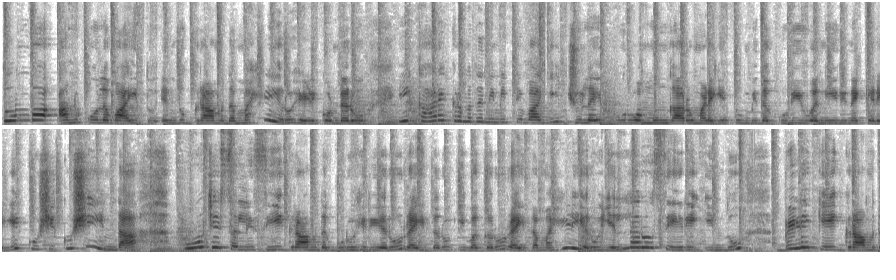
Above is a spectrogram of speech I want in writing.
ತುಂಬಾ ಅನುಕೂಲವಾಯಿತು ಎಂದು ಗ್ರಾಮದ ಮಹಿಳೆಯರು ಹೇಳಿಕೊಂಡರು. ಈ ಕಾರ್ಯಕ್ರಮದ ನಿಮಿತ್ತವಾಗಿ ಜುಲೈ ಪೂರ್ವ ಮುಂಗಾರು ಮಳೆಗೆ ತುಂಬಿದ ಕುಡಿಯುವ ನೀರಿನ ಕೆರೆಗೆ ಖುಷಿ ಖುಷಿಯಿಂದ ಪೂಜೆ ಸಲ್ಲಿಸಿ ಗ್ರಾಮದ ಗುರು ಹಿರಿಯರು, ರೈತರು, ಯುವಕರು, ರೈತ ಮಹಿಳೆಯರು ಎಲ್ಲರೂ ಸೇರಿ ಇಂದು ಬೆಳಿಗ್ಗೆ ಗ್ರಾಮದ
